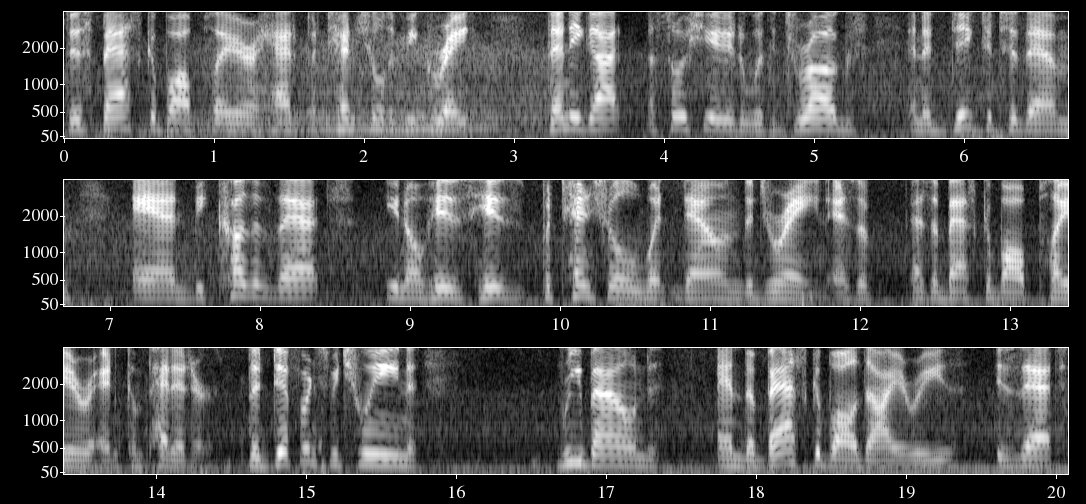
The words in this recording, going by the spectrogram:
this basketball player had potential to be great. Then he got associated with drugs and addicted to them, and because of that, you know, his his potential went down the drain as a as a basketball player and competitor. The difference between Rebound and the Basketball Diaries is that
